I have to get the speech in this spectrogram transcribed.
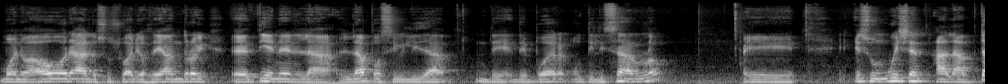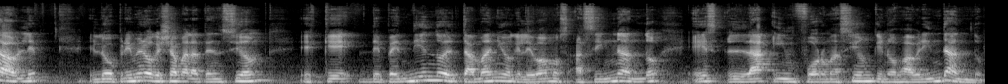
Bueno, ahora los usuarios de Android eh, tienen la, posibilidad de poder utilizarlo eh, es un widget adaptable. Lo primero que llama la atención es que dependiendo del tamaño que le vamos asignando es la información que nos va brindando.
